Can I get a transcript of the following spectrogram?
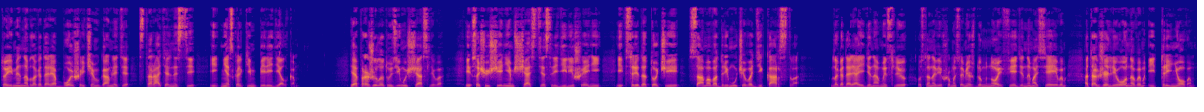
то именно благодаря большей, чем в Гамлете, старательности и нескольким переделкам. Я прожил эту зиму счастливо и с ощущением счастья среди лишений и в средоточии самого дремучего дикарства, благодаря единомыслию, установившемуся между мной, Фединым, Осеевым, а также Леоновым и Треневым.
